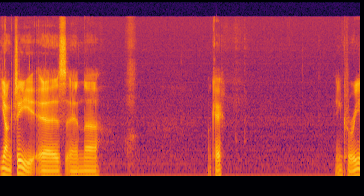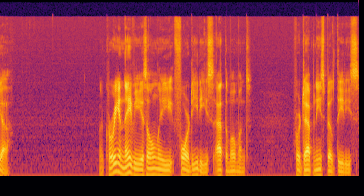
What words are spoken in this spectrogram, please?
Yangtze is in. Uh, okay. In Korea. The Korean Navy is only four DDs at the moment for Japanese built DDs.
